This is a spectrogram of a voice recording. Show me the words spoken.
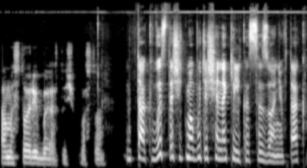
там історії безліч. Просто Так, вистачить, мабуть, ще на кілька сезонів, так?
